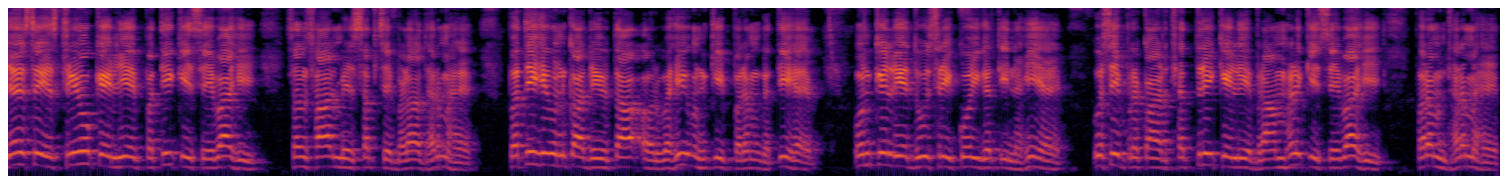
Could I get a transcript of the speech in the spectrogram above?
जैसे स्त्रियों के लिए पति की सेवा ही संसार में सबसे बड़ा धर्म है, पति ही उनका देवता और वही उनकी परम गति है। उनके लिए दूसरी कोई गति नहीं है। उसी प्रकार क्षत्रिय के लिए ब्राह्मण की सेवा ही परम धर्म है।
